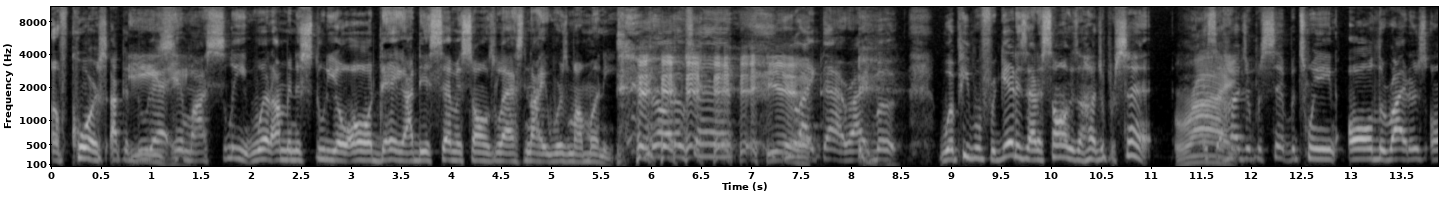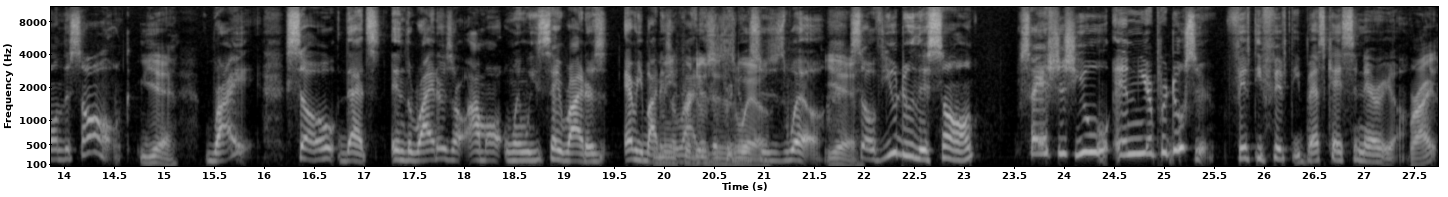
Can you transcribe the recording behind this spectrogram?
Of course, I could do that in my sleep. When I'm in the studio all day, I did seven songs last night. Where's my money? You know what I'm saying? Yeah. You like that, right? But what people forget is that a song is 100. percent Right. It's 100 percent between all the writers on the song yeah, right? So that's and the writers are. I'm all, when we say writers, everybody's a writer. The producers as well. producers as well. Yeah. So if you do this song, say it's just you and your producer, 50-50, best case scenario. right,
